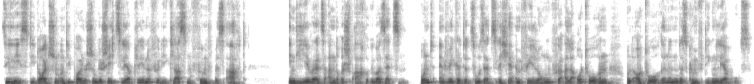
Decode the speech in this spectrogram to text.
Sie ließ die deutschen und die polnischen Geschichtslehrpläne für die Klassen 5 bis 8 in die jeweils andere Sprache übersetzen und entwickelte zusätzliche Empfehlungen für alle Autoren und Autorinnen des künftigen Lehrbuchs.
